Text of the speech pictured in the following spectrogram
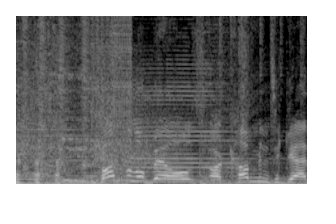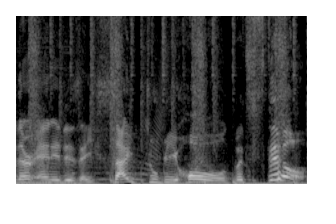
Buffalo Bills are coming together, and it is a sight to behold, but still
